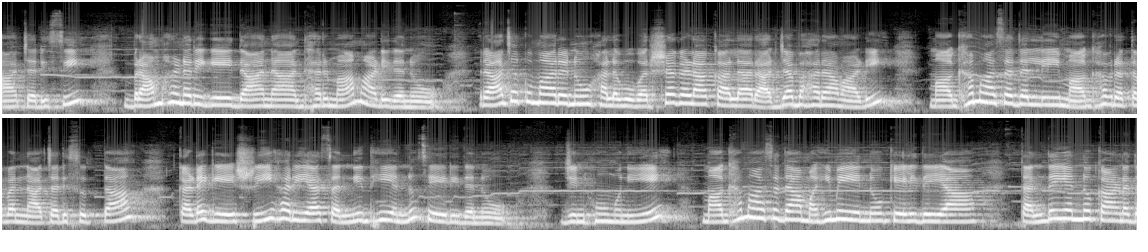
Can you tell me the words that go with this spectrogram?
ಆಚರಿಸಿ ಬ್ರಾಹ್ಮಣರಿಗೆ ದಾನ, ಧರ್ಮ ಮಾಡಿದನು. ರಾಜಕುಮಾರನು ಹಲವು ವರ್ಷಗಳ ಕಾಲ ರಾಜ್ಯಭಾರ ಮಾಡಿ ಮಾಘ ಮಾಸದಲ್ಲಿ ಮಾಘವ್ರತವನ್ನಾಚರಿಸುತ್ತಾ ಕಡೆಗೆ ಶ್ರೀಹರಿಯ ಸನ್ನಿಧಿಯನ್ನು ಸೇರಿದನು. ಜಿನ್ಹು ಮುನಿಯೇ ಮಾಘ ಮಾಸದ ಮಹಿಮೆಯನ್ನು ಕೇಳಿದೆಯಾ? ತಂದೆಯನ್ನು ಕಾಣದ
